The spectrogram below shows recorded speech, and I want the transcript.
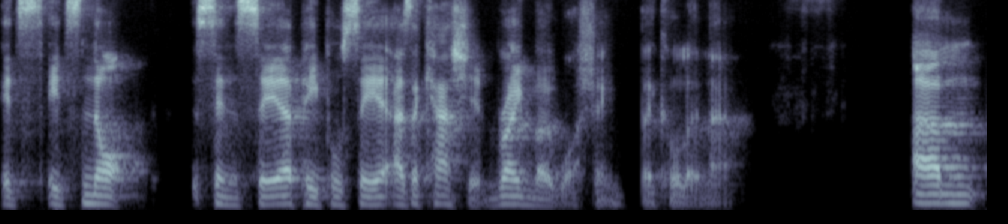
It's it's not sincere people see it as a cash in rainbow washing they call it now um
